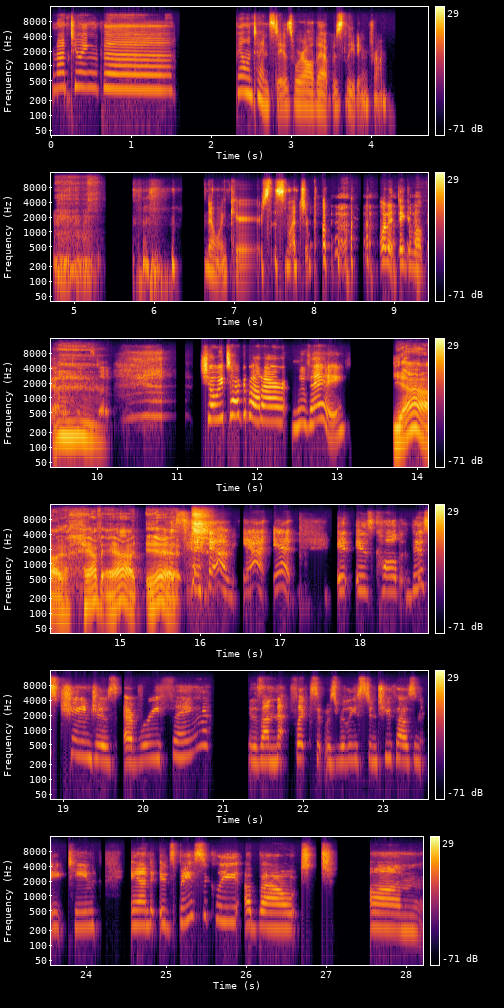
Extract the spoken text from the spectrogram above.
we're not doing the Valentine's Day is where all that was leading from. no one cares this much about what I think about Valentine's Day. Shall we talk about our movie? Yeah, have at it. Let's have yeah, it. It is called This Changes Everything. It is on Netflix. It was released in 2018 and it's basically about um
